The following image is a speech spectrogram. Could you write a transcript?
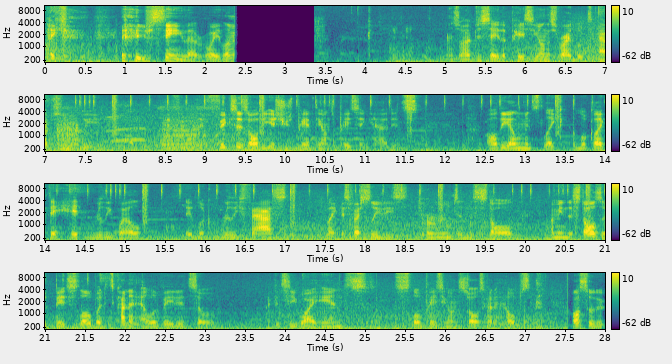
like, you're seeing that. Wait, let me. And so I have to say, the pacing on this ride looks absolutely It fixes all the issues Pantheon's pacing had. It's all the elements like look like they hit really well. They look really fast, like especially these turns and the stall. I mean, the stall's a bit slow, but it's kind of elevated, so can see why. And slow pacing on stalls kind of helps. also, there,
